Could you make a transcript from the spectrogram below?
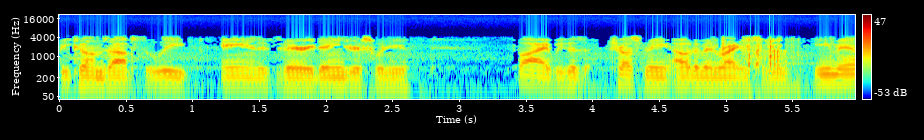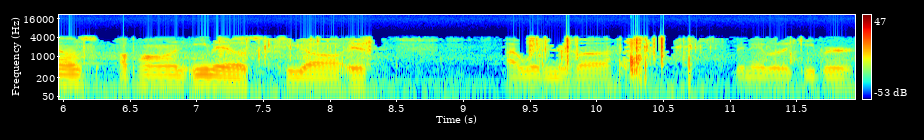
becomes obsolete, and it's very dangerous when you fly. Because trust me, I would have been writing some emails upon emails to y'all if I wouldn't have uh, been able to keep her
